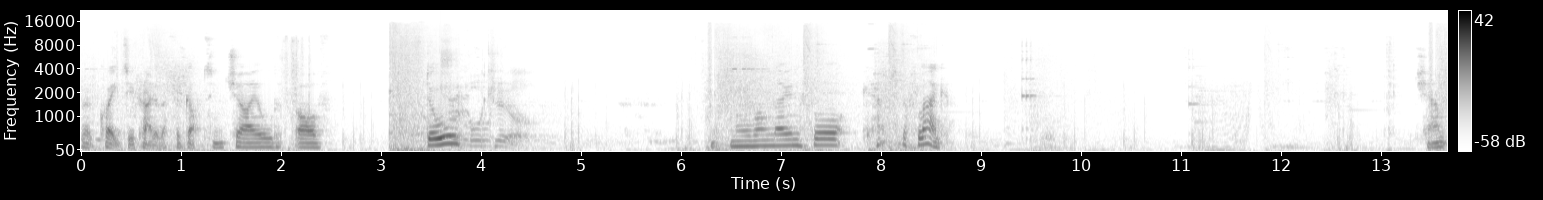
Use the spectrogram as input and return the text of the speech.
But Quake 2 kind of the forgotten child of Duel. Much more well known for Catch the Flag. Champ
